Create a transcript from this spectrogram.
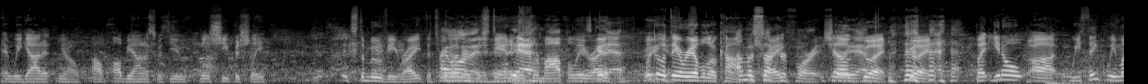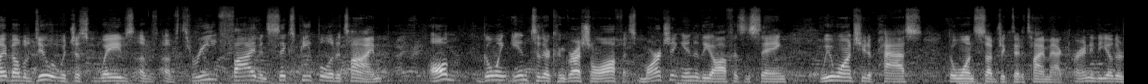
and we got it. You know, I'll, I'll be honest with you, a little sheepishly it's the movie, right? The 300 standing yeah. in Thermopylae, right? Yeah. Look at what they were able to accomplish. I'm a sucker right? for it. Sure, oh, yeah. good, good. but you know, uh, we think we might be able to do it with just waves of, of three, five, and six people at a time, all going into their congressional office, marching into the office and saying, "We want you to pass the One Subject at a Time Act or any of the other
